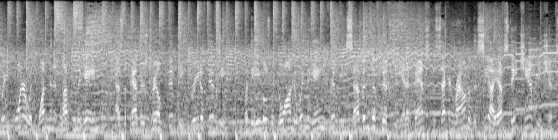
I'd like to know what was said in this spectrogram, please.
three-pointer with one minute left in the game as the Panthers trailed 53 to 50 but the Eagles would go on to win the game 57 to 50 and advance to the second round of the CIF state championships.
